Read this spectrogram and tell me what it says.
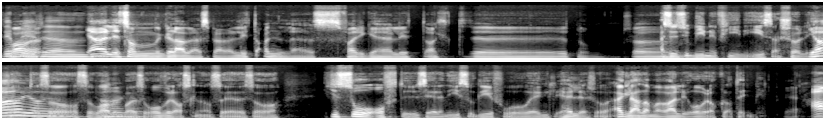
det Var blir uh, Jeg er litt sånn gledesspiller. Litt annerledes farge, litt alt uh, utenom. Så Jeg syns bilen er fin i seg sjøl, Ja, ja, ja. og så var det bare ja. så overraskende. Og så er det så ikke så ofte du ser en isogrifo egentlig heller, så jeg gleder meg veldig over akkurat den bilen. Ja.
